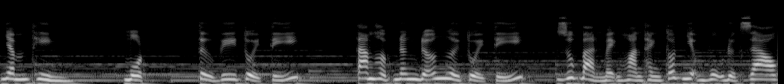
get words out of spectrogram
Nhâm Thìn. 1. Tử vi tuổi Tý. Tam hợp nâng đỡ người tuổi Tý, giúp bản mệnh hoàn thành tốt nhiệm vụ được giao.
